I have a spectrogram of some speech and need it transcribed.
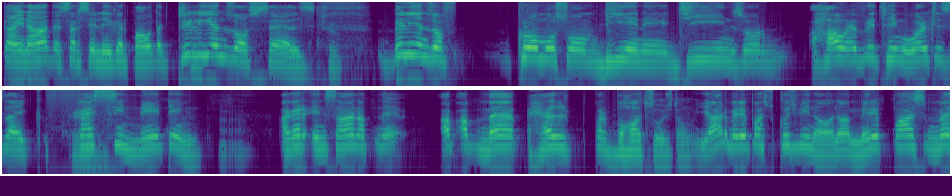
کائنات ہے سر سے لے کر پاؤں تک trillions of cells billions of chromosome D N A genes اور how everything work is like fascinating اگر انسان اپنے اب اب میں ہیلتھ پر بہت سوچتا ہوں یار میرے پاس کچھ بھی نہ ہو نا میرے پاس میں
